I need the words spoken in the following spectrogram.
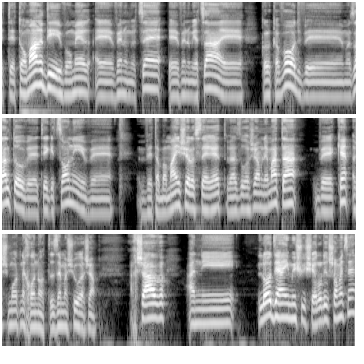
את אה, תום הרדי ואומר אה, ונום יוצא, אה, ונום יצא, כל הכבוד ומזל טוב ותהיה גצוני ו... ואת הבמאי של הסרט ואז הוא רשם למטה וכן השמועות נכונות זה מה שהוא רשם. עכשיו אני לא יודע אם מישהו אישר לו לרשום את זה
